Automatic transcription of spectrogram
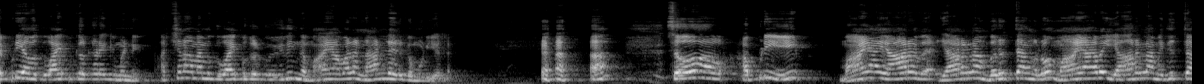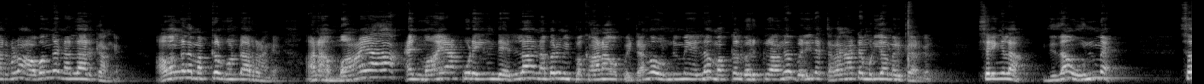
எப்படி அவருக்கு வாய்ப்புகள் கிடைக்கும்னு? அர்ச்சனா மேமுக்கு வாய்ப்புகள் இது இந்த மாயாவால் நாளில் இருக்க முடியலை. ஸோ அப்படி மாயா யாரை யாரெல்லாம் வெறுத்தாங்களோ மாயாவை யாரெல்லாம் எதிர்த்தார்களோ அவங்க நல்லா இருக்காங்க. அவங்கள மக்கள் கொண்டாடுறாங்க. ஆனால் மாயா அண்ட் மாயா கூட இருந்த எல்லா நபரும் இப்போ காணாமல் போயிட்டாங்க. ஒன்றுமே இல்லை மக்கள் வெறுக்கிறாங்க. வெளியில் தலகாட்ட முடியாமல் இருக்கார்கள். சரிங்களா? இதுதான் உண்மை. ஸோ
